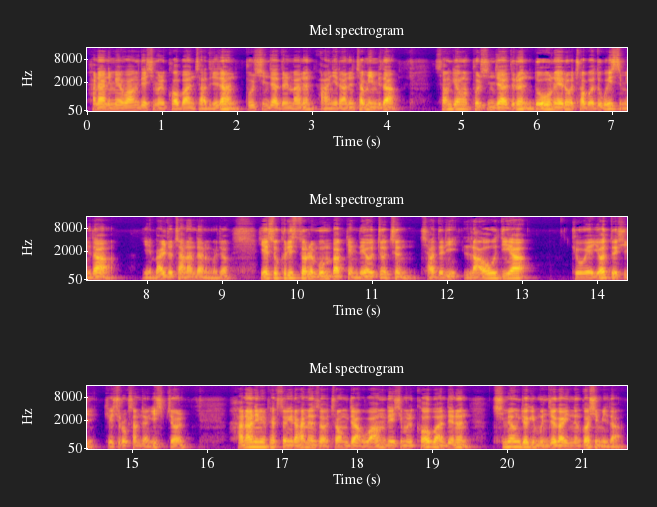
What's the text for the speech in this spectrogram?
하나님의 왕 되심을 거부한 자들이란 불신자들만은 아니라는 점입니다. 성경은 불신자들은 노원회로 접어두고 있습니다. 예, 말조차 안 한다는 거죠. 예수 그리스도를 문 밖에 내어 쫓은 자들이 라오디아 교회였듯이 계시록 3장 20절 하나님의 백성이라 하면서 정작 왕 되심을 거부한 데는 치명적인 문제가 있는 것입니다.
